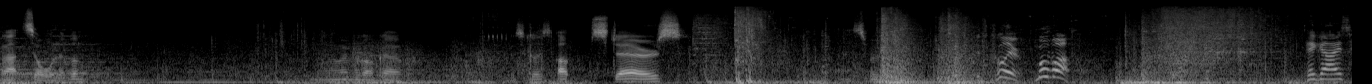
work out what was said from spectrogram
That's all of them. Now, Where we got to go? This goes upstairs. That's where. We... It's clear. Move up. Hey, guys.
